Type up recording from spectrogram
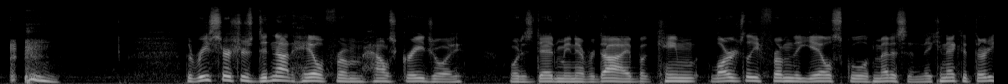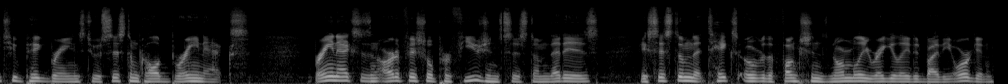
the researchers did not hail from House Greyjoy, what is dead may never die, but came largely from the Yale School of Medicine. They connected 32 pig brains to a system called BrainEx. BrainEx is an artificial perfusion system, that is, a system that takes over the functions normally regulated by the organ.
